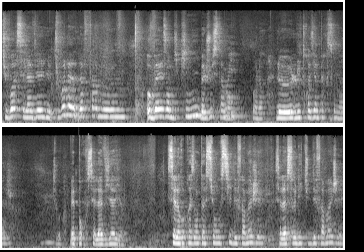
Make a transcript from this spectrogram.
Tu vois, c'est la vieille. Tu vois la, la femme euh, obèse en bikini, ben, juste avant. Oui. Voilà, le, le troisième personnage. Tu vois. Mais pour, c'est la vieille. C'est la représentation aussi des femmes âgées. C'est la solitude des femmes âgées.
